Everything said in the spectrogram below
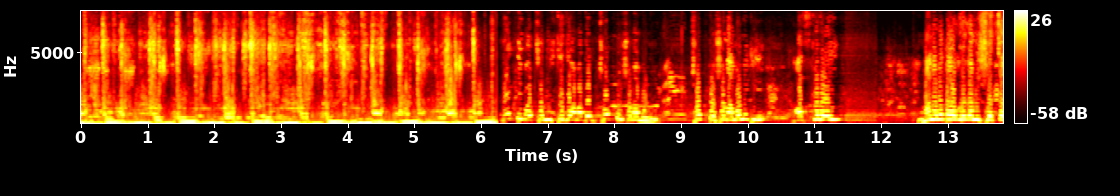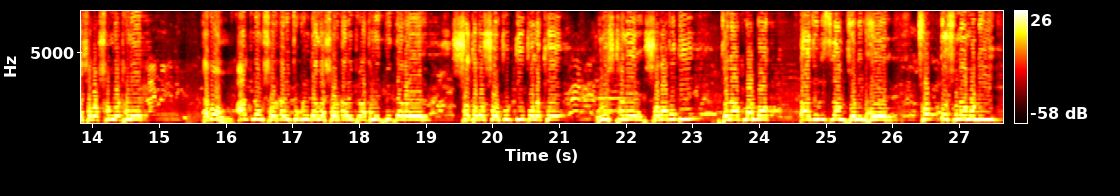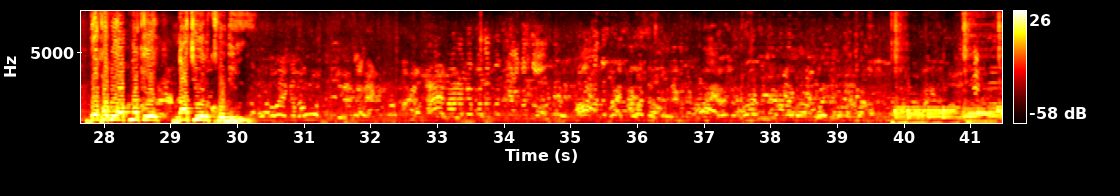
স্টেজে আমাদের ছোট্ট সোনামণি। ছোট্ট সোনামণিটি আজকের এই মানবতা অগ্রগামী স্বেচ্ছাসেবক সংগঠনের এবং আট নং সরকারি টুকরিডাঙ্গা সরকারি প্রাথমিক বিদ্যালয়ের শতবর্ষ পূর্তি উপলক্ষে অনুষ্ঠানের সভাপতি জনাব মোহাম্মদ তাজুল ইসলাম জনি ভাইয়ের ছোট্ট সোনামণি দেখাবে আপনাকে নাচের খনি। Thank you.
